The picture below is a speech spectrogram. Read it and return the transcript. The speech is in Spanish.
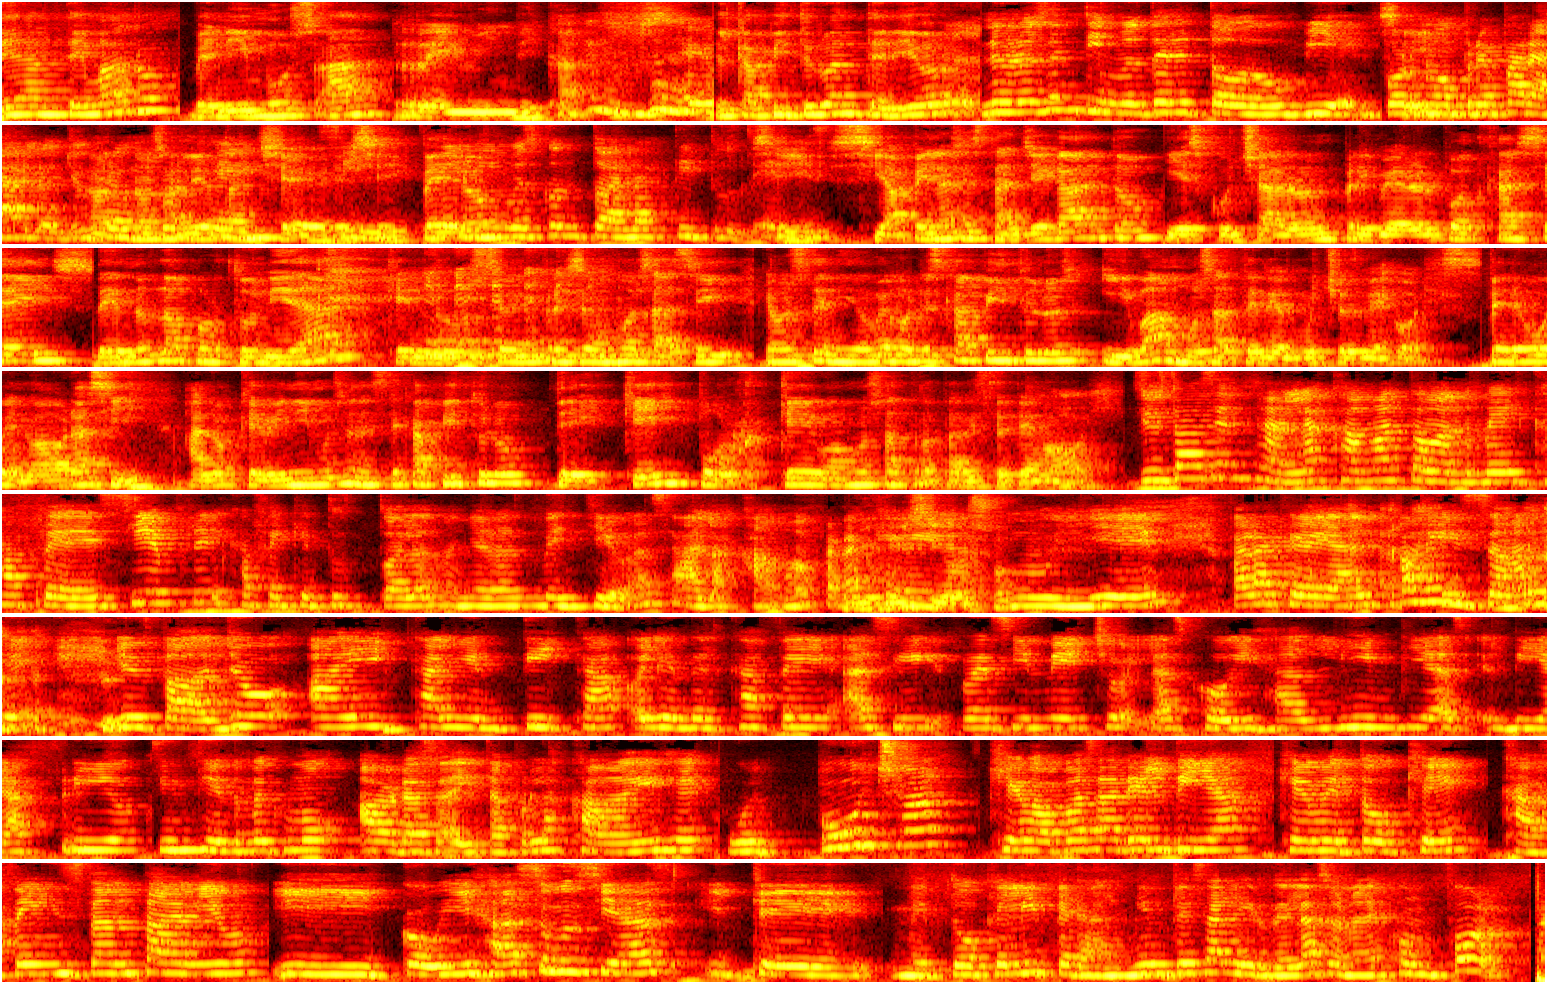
De antemano venimos a reivindicarnos. El capítulo anterior No nos sentimos del todo bien por Sí. no prepararlo, yo No- creo no salió porque- tan chévere, sí, pero- venimos con toda la actitud. Sí, si apenas están llegando y escucharon primero el podcast 6, denos la oportunidad, que no siempre somos así. Hemos tenido mejores capítulos y vamos a tener muchos mejores. Pero bueno, ahora sí, a lo que vinimos en este capítulo, de qué y por qué vamos a tratar este tema hoy. Yo estaba sentada en la cama tomándome el café de siempre, el café que tú todas las mañanas me llevas a la cama para Muy que vea juicioso. muy bien, para que vea el paisaje. y estaba yo ahí calientica, oliendo el café así recién hecho, las cobijas limpias, el día frío, sintiéndome como abrazadita por la cama y dije, "Uy, pucha, ¿qué va a pasar el día que me toque café instantáneo y cobijas sucias y que me toque literalmente salir de la zona de confort?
